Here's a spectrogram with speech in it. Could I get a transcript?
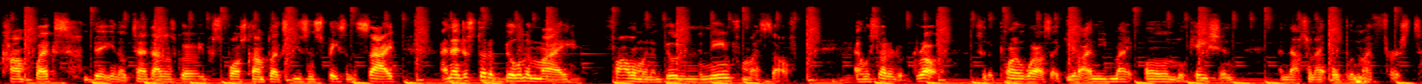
complex, big you know ten thousand square feet sports complex, using space on the side, and then just started building my following and building a name for myself, and we started to grow to the point where I was like, yeah, I need my own location, and that's when I opened my first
